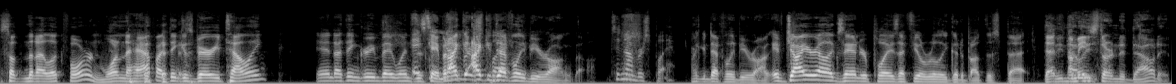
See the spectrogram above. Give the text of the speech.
something that I look for, and one and a half I think is very telling. And I think Green Bay wins this It's a game, but I, I could play. definitely be wrong though. It's a numbers play. I could definitely be wrong. If Jaire Alexander plays, I feel really good about this bet. that, See, I mean, he's starting to doubt it.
